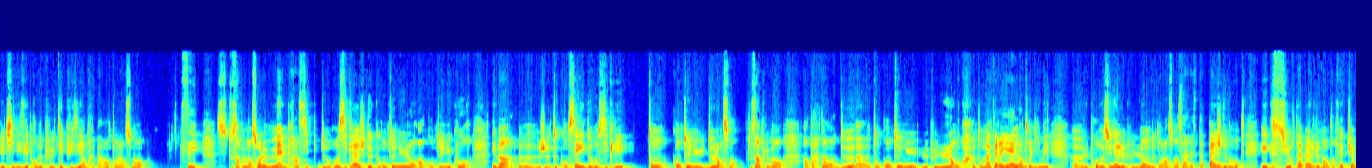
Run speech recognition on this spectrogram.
utiliser pour ne plus t'épuiser en préparant ton lancement c'est tout simplement sur le même principe de recyclage de contenu long en contenu court, eh ben, euh, je te conseille de recycler ton contenu de lancement. Tout simplement en partant de euh, ton contenu le plus long, ton matériel entre guillemets, euh, le promotionnel le plus long de ton lancement, ça reste ta page de vente. Et sur ta page de vente, en fait, tu as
